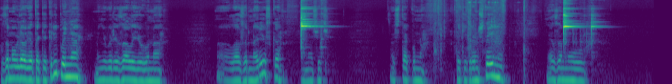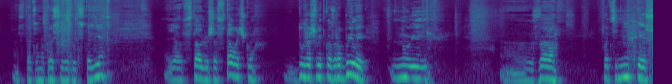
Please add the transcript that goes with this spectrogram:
Замовляв я таке кріплення, мені вирізали його на е, лазерна різка. Значить, ось так воно, такі кронштейни я замовив. Ось так воно красиво тут стає. Я вставлю зараз вставочку. Дуже швидко зробили. Ну і е, за по ціні теж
